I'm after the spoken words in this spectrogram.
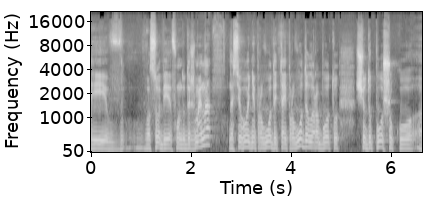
і в, особі фонду держмайна на сьогодні проводить та й проводила роботу щодо пошуку е,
